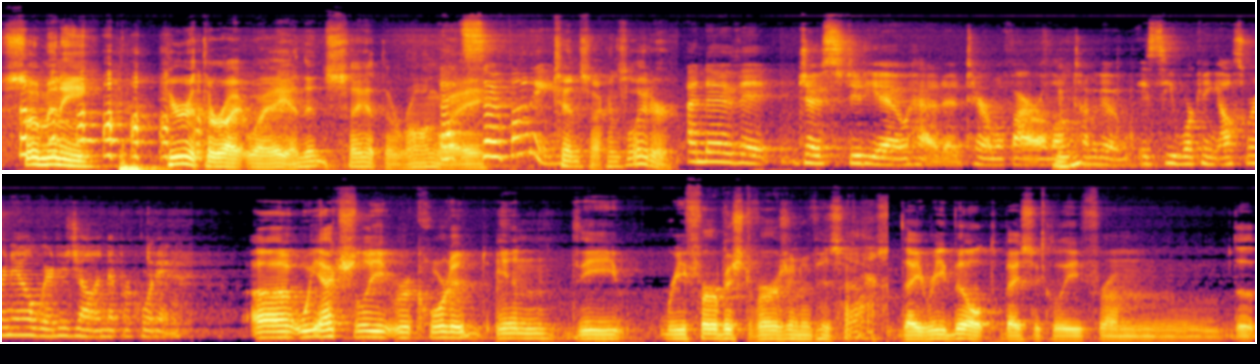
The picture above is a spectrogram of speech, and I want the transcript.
So many hear it the right way and then say it the wrong way. That's way so funny. 10 seconds later. I know that Joe's studio had a terrible fire a long Mm-hmm. time ago. Is he working elsewhere now? Where did y'all end up recording? Uh, we actually recorded in the refurbished version of his house. They rebuilt basically from the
